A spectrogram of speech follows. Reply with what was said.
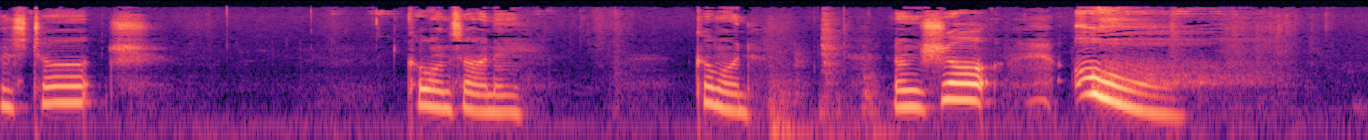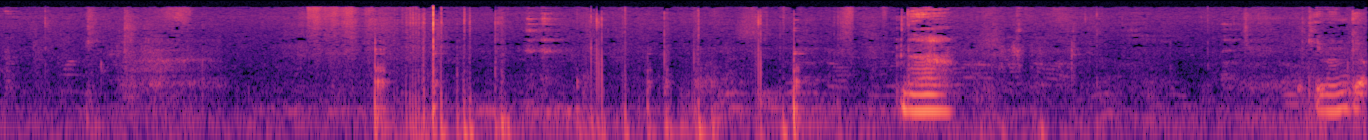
Miss touch. Come on, Sane. Come on. Long shot. Oh. There. Keep on going.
